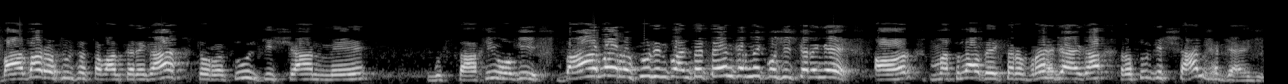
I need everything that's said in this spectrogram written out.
बार बार रसूल से सवाल करेगा तो रसूल की शान में गुस्ताखी होगी। बार बार रसूल इनको एंटरटेन करने की कोशिश करेंगे और मसला तो एक तरफ़ रह जाएगा, रसूल की शान घट जाएगी।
